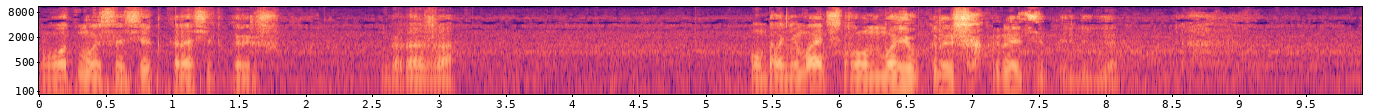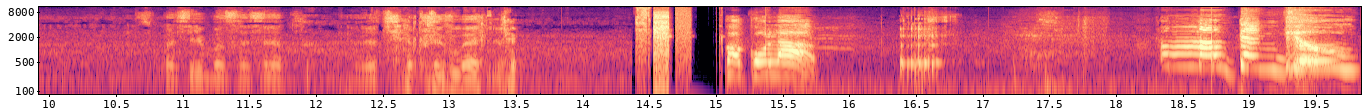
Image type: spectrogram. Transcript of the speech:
Вот мой сосед красит крышу гаража. Он понимает, что он мою крышу красит или нет? Спасибо, сосед. Я тебе признателен. Coca-Cola. Mountain Dew.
